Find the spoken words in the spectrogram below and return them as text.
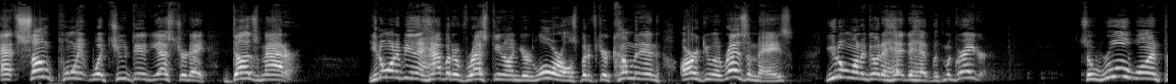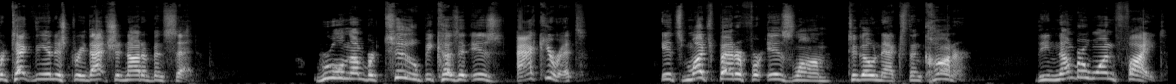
At some point, what you did yesterday does matter. You don't want to be in the habit of resting on your laurels, but if you're coming in arguing resumes, you don't want to go to head to head with McGregor. So, rule one, protect the industry. That should not have been said. Rule number two, because it is accurate, it's much better for Islam to go next than Conor. The number one fight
